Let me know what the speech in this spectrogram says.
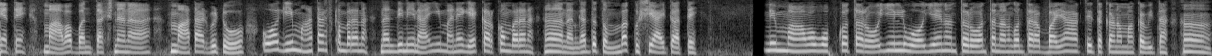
ಅತ್ತೆ, ಮಾವ ಬಂದ ತಕ್ಷಣ ಮಾತಾಡ್ಬಿಟ್ಟು ಹೋಗಿ ಮಾತಾಡ್ಸ್ಕೊಂಬರೋಣ. ನಂದಿನಿನ ಈ ಮನೆಗೆ ಕರ್ಕೊಂಬರೋಣ. ನನ್ಗಂತೂ ತುಂಬಾ ಖುಷಿ ಆಯ್ತು ಅತ್ತೆ. ನಿಮ್ಮ ಮಾವ ಒಪ್ಕೋತಾರೋ ಇಲ್ವೋ ಏನಂತಾರೋ ಅಂತ ನನ್ಗೊಂಥರ ಭಯ ಆಗ್ತಿತ್ತು ಕಣಮ್ಮ ಕವಿತಾ. ಹಾ,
